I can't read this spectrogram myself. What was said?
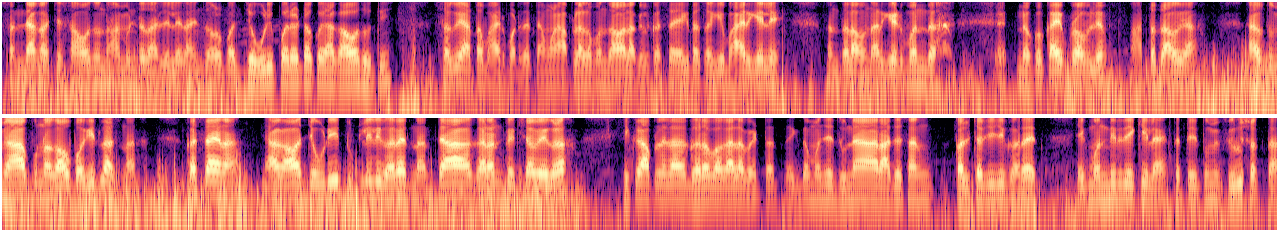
संध्याकाळचे सहा वाजून दहा मिनटं झालेले आहेत आणि जवळपास जेवढी पर्यटक या गावात होती सगळे आता बाहेर पडतात. त्यामुळे आपल्याला पण जावं लागेल. कसं आहे एकदा सगळी बाहेर गेले नंतर लावणार गेट बंद. नको काही प्रॉब्लेम आता जाऊया. हा तुम्ही हा पूर्ण गाव बघितलं असणार. कसं आहे ना ह्या गावात जेवढी तुटलेली घरं आहेत ना त्या घरांपेक्षा वेगळं. इकडं आपल्याला घरं बघायला भेटतात. एकदम म्हणजे जुन्या राजस्थान कल्चरची जी घरं आहेत एक मंदिर देखील आहे तर ते तुम्ही फिरू शकता.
